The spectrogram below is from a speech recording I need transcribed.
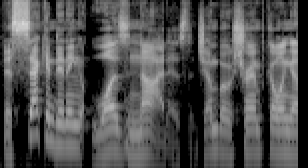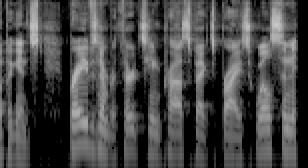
The second inning was not as the Jumbo Shrimp going up against Braves number 13 prospect Bryce Wilson.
